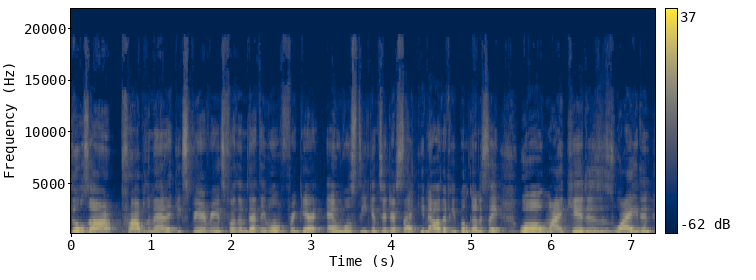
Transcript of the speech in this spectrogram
those are problematic experience for them that they won't forget and will sneak into their psyche. Now, other people are going to say, well, my kid is white and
